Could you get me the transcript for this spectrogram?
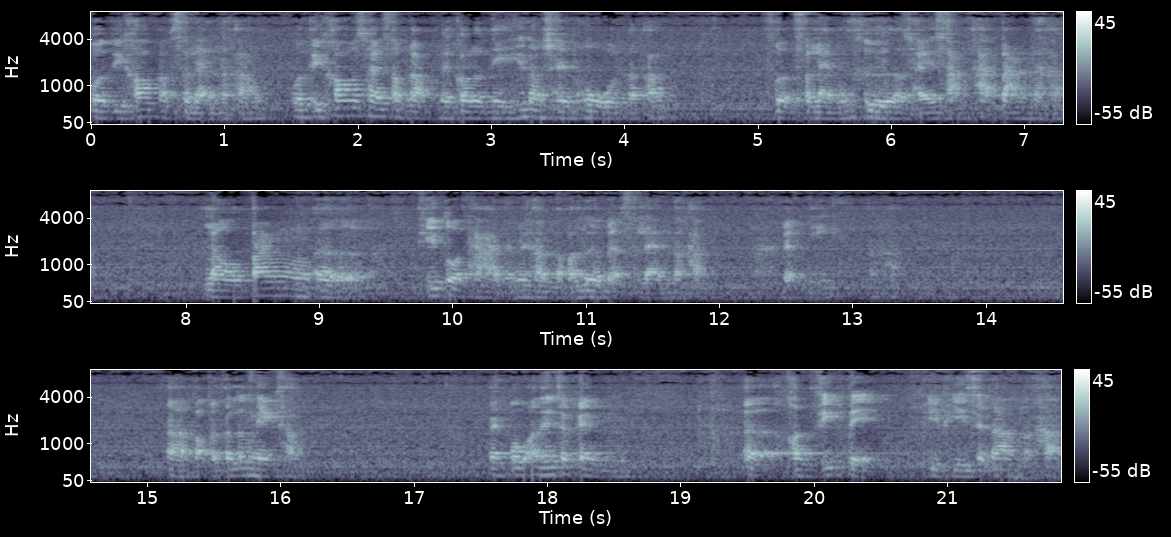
vertical กับ slant นะครับ vertical ใช้สำหรับในกรณีที่เราใช้โพลนะครับ ส่วน slant ก็คือเราใช้สามขาตั้งนะครับ เราตั้งเอ่อที่ตัวฐานใช่ไหมครับเราก็เลือกแบบ slant นะครับ แบบนี้นะครับอ่าต่อไปก็เรื่อง next ครับในโปรอันนี้จะเป็นเอ่อ config base pp setup นะครับ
